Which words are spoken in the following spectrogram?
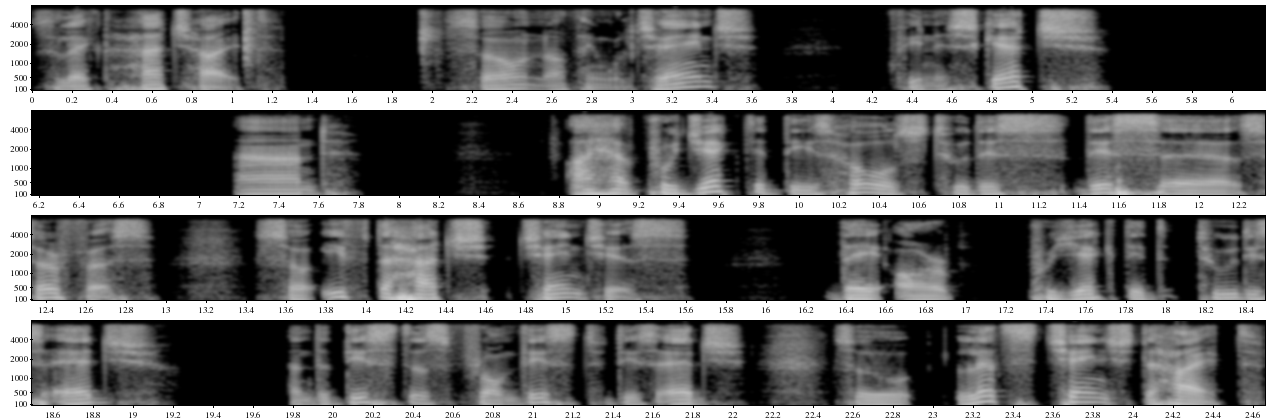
select hatch height. So nothing will change. Finish sketch. And I have projected these holes to this, this uh, surface. So if the hatch changes, they are projected to this edge and the distance from this to this edge. So let's change the height.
